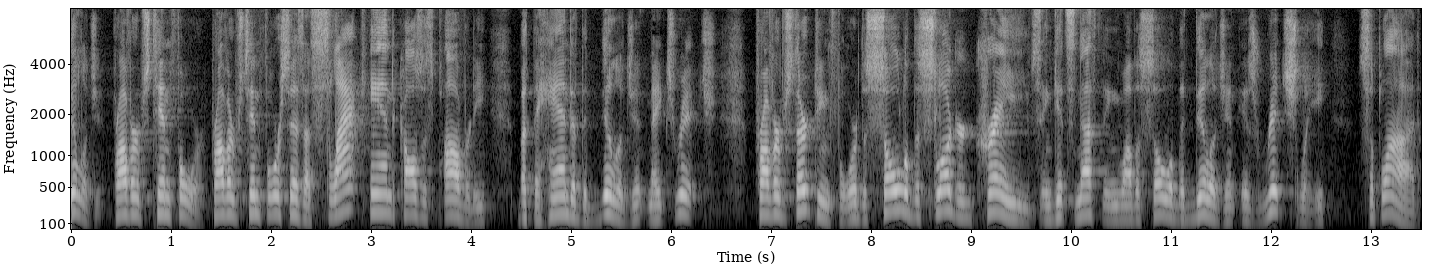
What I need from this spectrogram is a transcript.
diligent. Proverbs 10:4. Proverbs 10:4 says, "A slack hand causes poverty, but the hand of the diligent makes rich." Proverbs 13:4, "The soul of the sluggard craves and gets nothing, while the soul of the diligent is richly supplied."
